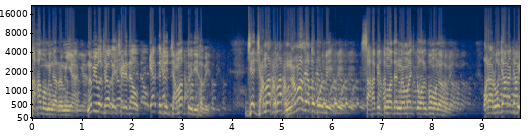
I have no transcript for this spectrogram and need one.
সাহামু মিনার রামিয়া। নবী বলছে, ওকে ছেড়ে দাও, এর কিছু জামাত তৈরি হবে। যে জামাত নামাজ এত পড়বে, সাহাবী তোমাদের নামাজকে অল্প মনে হবে। ওরা রোজা রাখবে,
